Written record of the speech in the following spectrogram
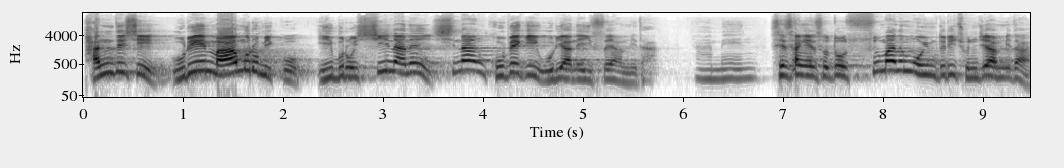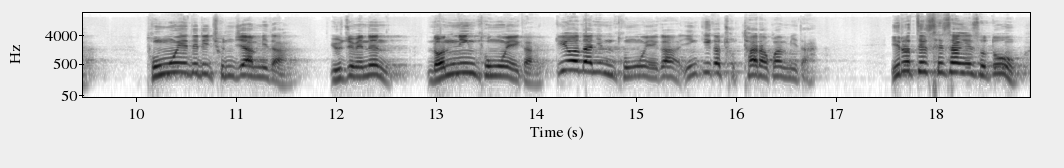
반드시 우리의 마음으로 믿고 입으로 시인하는 신앙 고백이 우리 안에 있어야 합니다. 아멘. 세상에서도 수많은 모임들이 존재합니다. 동호회들이 존재합니다. 요즘에는 런닝 동호회가 뛰어다니는 동호회가 인기가 좋다라고 합니다. 이렇듯 세상에서도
